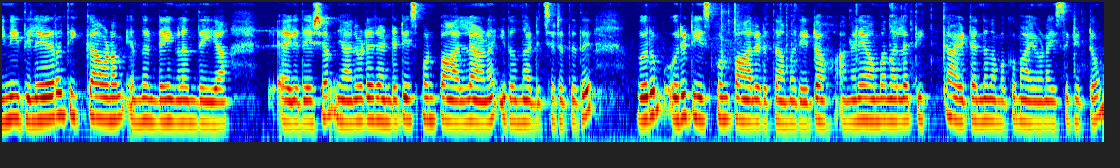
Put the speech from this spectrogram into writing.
ഇനി ഇതിലേറെ തിക്കാവണം എന്നുണ്ടെങ്കിൽ നിങ്ങൾ എന്ത് ചെയ്യുക ഏകദേശം ഞാനിവിടെ രണ്ട് ടീസ്പൂൺ പാലിലാണ് ഇതൊന്ന് അടിച്ചെടുത്തത്. വെറും ഒരു ടീസ്പൂൺ പാലെടുത്താൽ മതി കേട്ടോ. അങ്ങനെ ആകുമ്പോൾ നല്ല തിക്കായിട്ട് തന്നെ നമുക്ക് മയോണൈസ് കിട്ടും.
